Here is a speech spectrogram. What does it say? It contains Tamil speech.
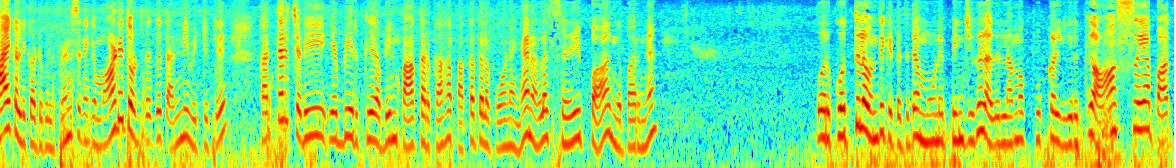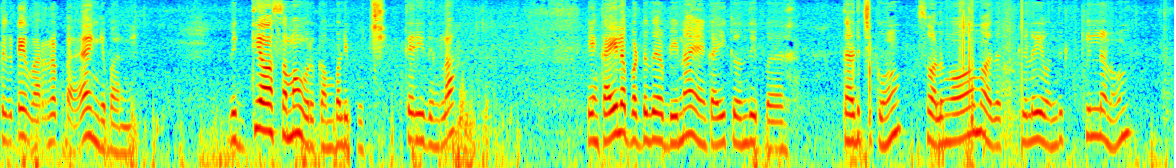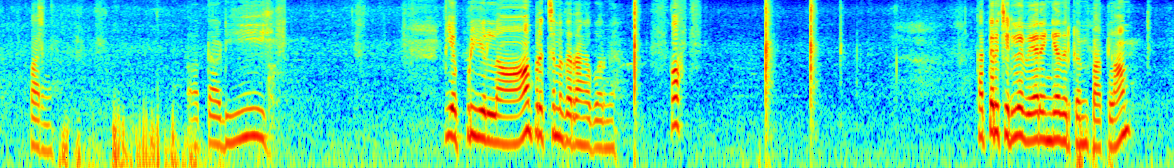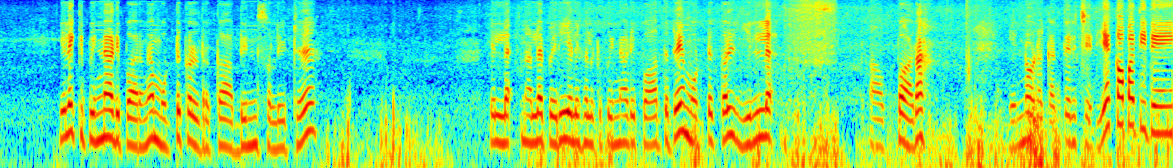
ஹாய் கள்ளிக்காட்டுக்குள் ஃப்ரெண்ட்ஸ் இன்றைக்கி மாடி தோட்டத்துக்கு தண்ணி விட்டுட்டு கத்தரி செடி எப்படி இருக்குது அப்படின்னு பார்க்கறக்காக பக்கத்தில் போனேங்க. நல்லா செழிப்பாக இங்கே பாருங்கள் ஒரு கொத்தில் வந்து கிட்டத்தட்ட மூணு பிஞ்சுகள் அது இல்லாமல் பூக்கள் இருக்குது ஆசையாக பார்த்துக்கிட்டே வர்றப்ப இங்கே பாருங்கள் வித்தியாசமாக ஒரு கம்பளி பூச்சி. தெரியுதுங்களா? என் கையில் பட்டுது அப்படின்னா என் கைக்கு வந்து இப்போ தடிச்சுக்கும். ஸோ அழுங்காமல் அதை கிளையை வந்து கிள்ளணும். பாருங்க. ஆத்தாடி. எப்படியெல்லாம் பிரச்சனை தர்றாங்க பாருங்க. போ. கத்திரி செடியில் வேற எங்கேயாவது இருக்கான்னு பார்க்கலாம். இலைக்கு பின்னாடி பாருங்க மொட்டுக்கள் இருக்கா அப்படின்னு சொல்லிட்டு. இல்லை நல்ல பெரிய இலைகளுக்கு பின்னாடி பார்த்துட்டே மொட்டுக்கள் இல்லை. அப்பாடா. என்னோட கத்தரி செடியை காப்பாத்திட்டேன்.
